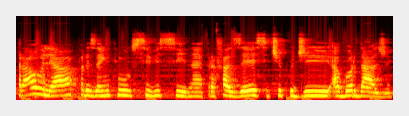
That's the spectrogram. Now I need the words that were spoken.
para olhar, por exemplo, CVC, né, para fazer esse tipo de de abordagem,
